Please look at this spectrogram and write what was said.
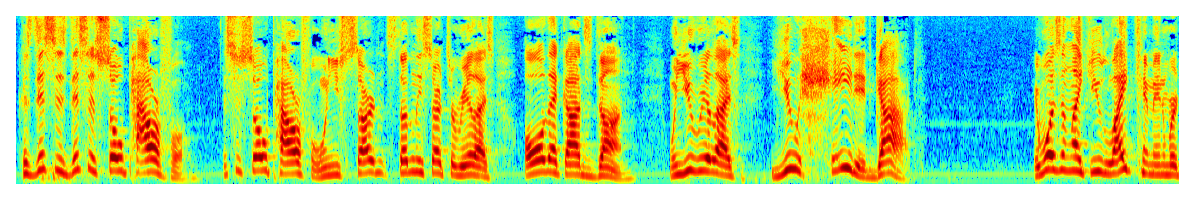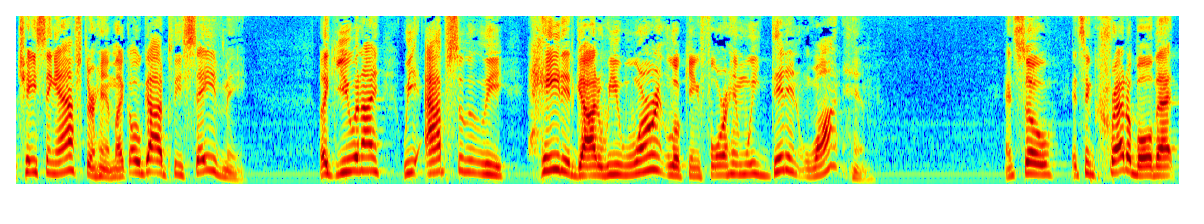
because this, is, this is so powerful. This is so powerful when you start, suddenly start to realize all that God's done. When you realize you hated God. It wasn't like you liked him and were chasing after him, like, oh God, please save me. Like you and I, we absolutely hated God. We weren't looking for him, we didn't want him. And so it's incredible that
